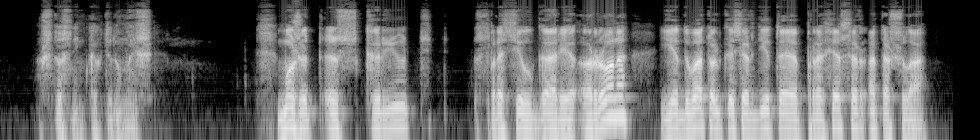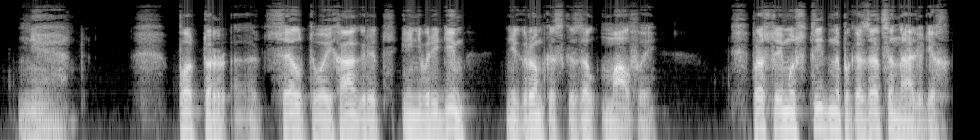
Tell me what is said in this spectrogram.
— Что с ним, как ты думаешь? — Может, скрют? — спросил Гарри Рона, едва только сердитая профессор отошла. — Нет. Поттер э, цел твой Хагрид и невредим, — негромко сказал Малфой. — Просто ему стыдно показаться на людях.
